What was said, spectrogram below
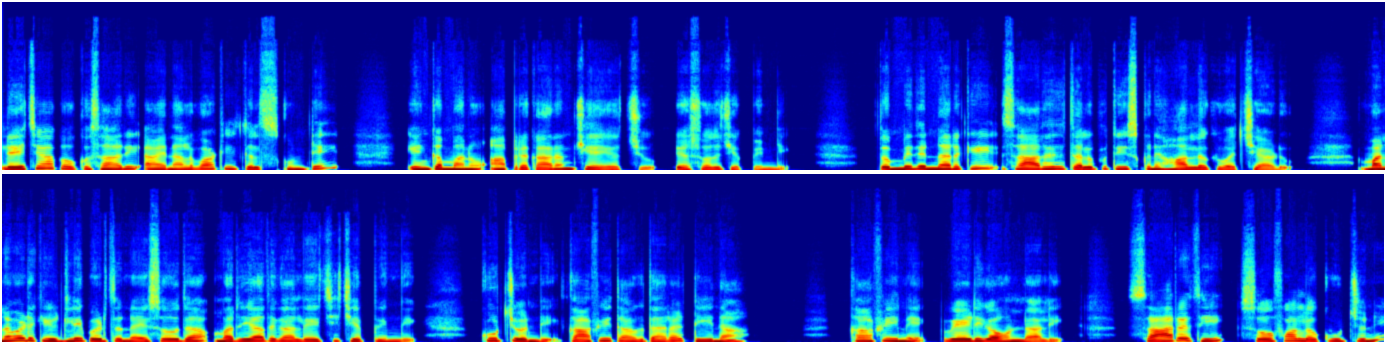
లేచాక ఒకసారి ఆయన అలవాట్లు తెలుసుకుంటే ఇంక మనం ఆ ప్రకారం చేయొచ్చు యశోద చెప్పింది. తొమ్మిదిన్నరకి సారథి తలుపు తీసుకుని హాల్లోకి వచ్చాడు. మనవడికి ఇడ్లీ పెడుతున్న యశోద మర్యాదగా లేచి చెప్పింది. కూర్చోండి. కాఫీ తాగుతారా? టీనా? కాఫీనే. వేడిగా ఉండాలి. సారథి సోఫాలో కూర్చుని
